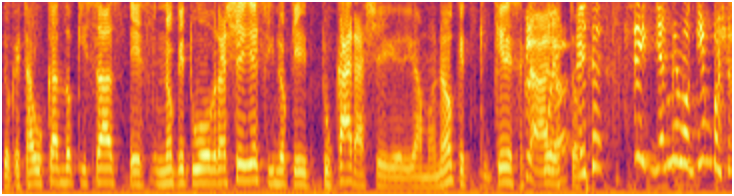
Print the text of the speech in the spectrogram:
lo que está buscando quizás es no que tu obra llegue, sino que tu cara llegue, digamos, ¿no? Que, que quedes Claro, expuesto. ese- sí, y al mismo tiempo yo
